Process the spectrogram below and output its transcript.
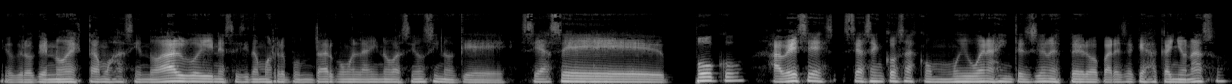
Yo creo que no estamos haciendo algo y necesitamos repuntar como en la innovación, sino que se hace poco. A veces se hacen cosas con muy buenas intenciones, pero parece que es a cañonazo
